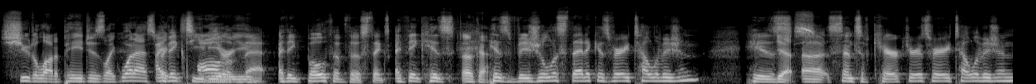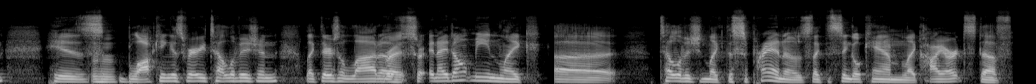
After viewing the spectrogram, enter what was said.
shoot a lot of pages? Like what aspect I think of TV all are of you? that. I think both of those things. I think his Okay. his visual aesthetic is very television. His Yes. uh, sense of character is very television. His blocking is very television. Like there's a lot of, Mm-hmm. Right. and I don't mean like uh, television like The Sopranos, like the single cam, like high art stuff.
